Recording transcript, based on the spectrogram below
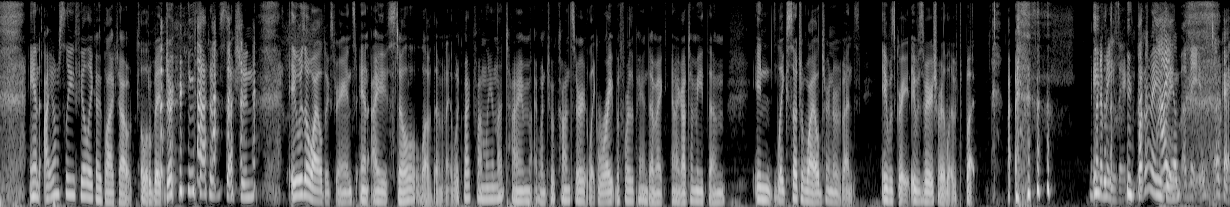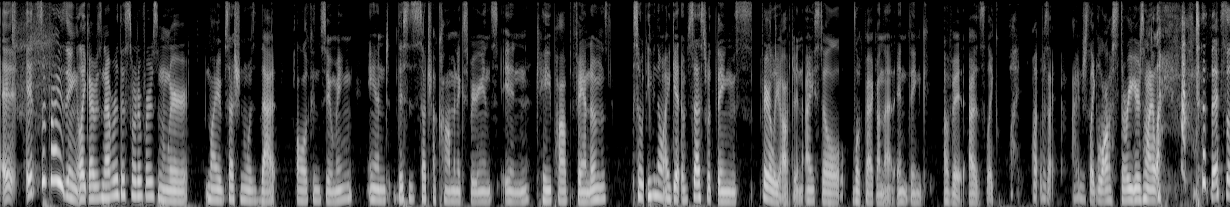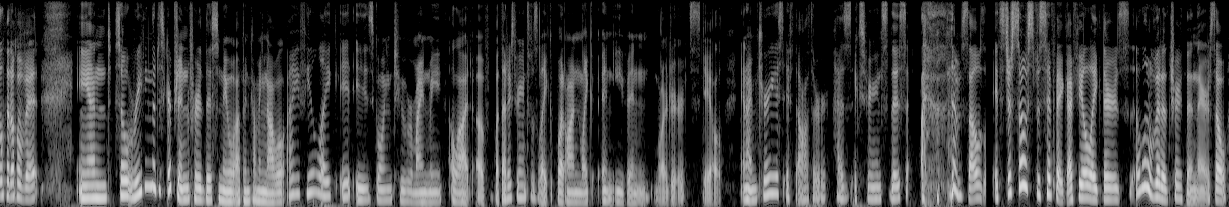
And I honestly feel like I blacked out a little bit during that obsession it was a wild experience and I still love them. And I look back fondly on that time. I went to a concert like right before the pandemic and I got to meet them in like such a wild turn of events. It was great. It was very short lived, but. But amazing. but amazing. I am amazed. Okay. It, it's surprising. Like, I was never this sort of person where my obsession was that all consuming and this is such a common experience in K pop fandoms. So even though I get obsessed with things fairly often, I still look back on that and think of it as like, what? What was I? I just like lost three years of my life to this a little bit. And so, reading the description for this new up and coming novel, I feel like it is going to remind me a lot of what that experience was like, but on like an even larger scale. And I'm curious if the author has experienced this themselves. It's just so specific. I feel like there's a little bit of truth in there. So,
